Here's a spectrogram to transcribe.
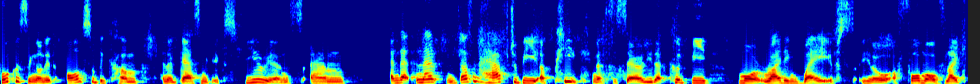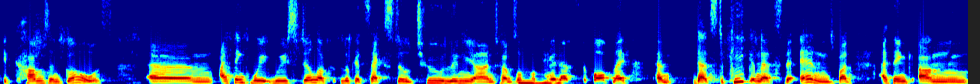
focusing on it, also become an orgasmic experience. Um, and that ne- doesn't have to be a peak necessarily, that could be more riding waves, you know, a form of like it comes and goes. Um, I think we, we still look, look at sex still too linear in terms of, mm-hmm. okay, that's the foreplay and that's the peak and that's the end. But I think um,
